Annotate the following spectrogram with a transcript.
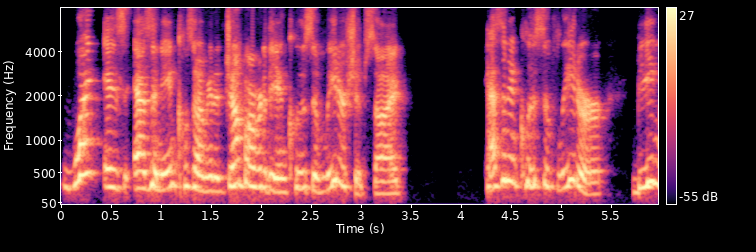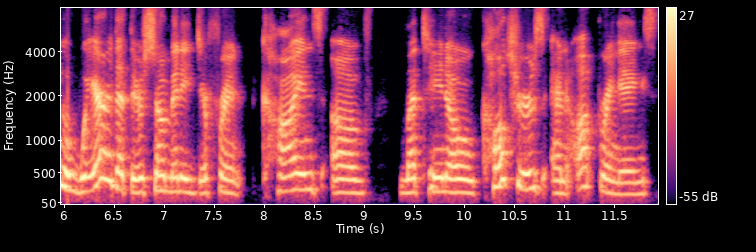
what is as an inclusive i'm going to jump over to the inclusive leadership side as an inclusive leader being aware that there's so many different kinds of latino cultures and upbringings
